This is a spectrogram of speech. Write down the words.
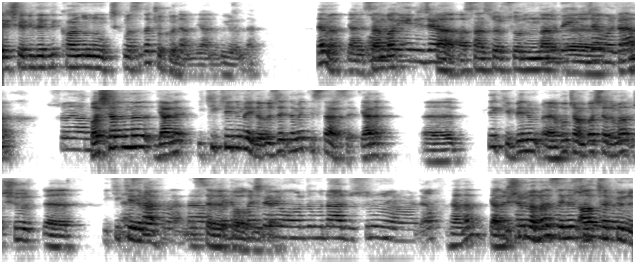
erişebilirlik kanununun çıkması da çok önemli yani bu yönden. Değil mi? Yani sen Onu bak değineceğim. ha, asansör sorununa Onu değineceğim e, hocam. ha. Şöyle anlatayım. Başarını yani iki kelimeyle özetlemek istersek yani e, de ki benim e, hocam başarıma şu e, iki kelime Estağfurullah, daha sebep benim oldu. başarılı olduğumu daha düşünmüyorum hocam. Hı hı. Ya Başarılı düşünmemen olduğumu senin alçak düşünmüyorum.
